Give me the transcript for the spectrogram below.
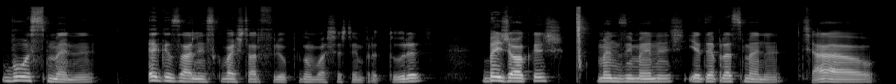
boa semana. Agasalhem-se que vai estar frio por não baixas temperaturas. Beijocas, manos e manas, e até para a semana. Tchau!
